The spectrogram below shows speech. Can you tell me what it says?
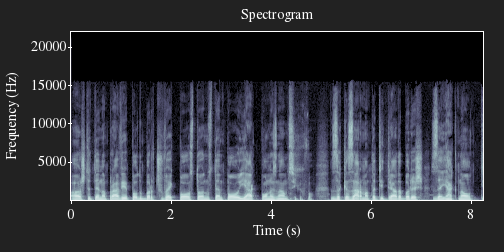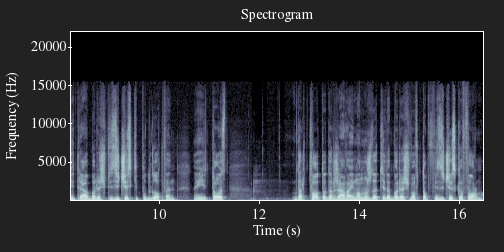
а, ще те направи по-добър човек, по-стойностен, по-як, по-не знам си какво. За казармата ти трябва да бъдеш заякнал, ти трябва да бъдеш физически подготвен. И, тоест, твоята държава има нужда ти да бъдеш в топ физическа форма.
